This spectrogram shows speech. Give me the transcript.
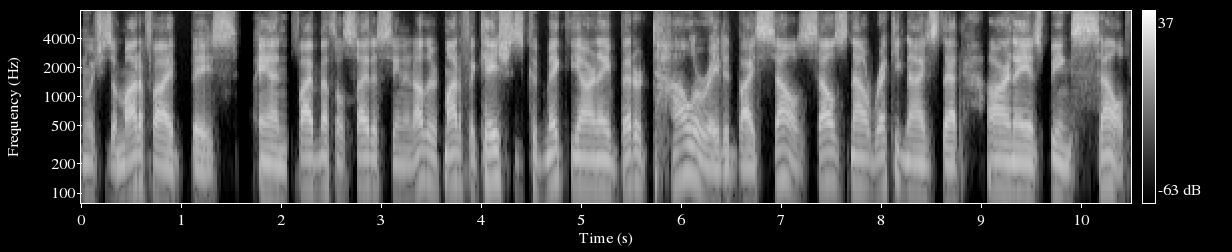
which is a modified base, and 5-methylcytosine and other modifications could make the RNA better tolerated by cells. Cells now recognize that RNA as being self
